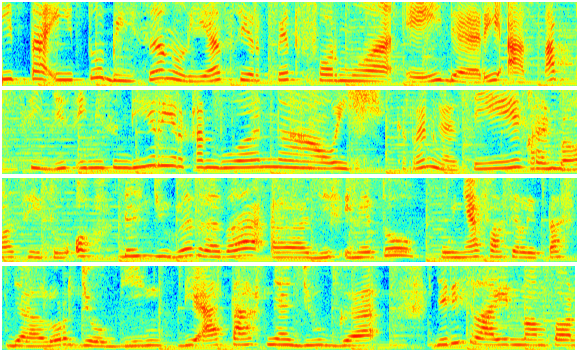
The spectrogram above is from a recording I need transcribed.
kita itu bisa ngelihat sirkuit Formula E dari atap si JIS ini sendiri rekan buana. Wih keren gak sih? Keren banget sih itu. Oh, dan juga ternyata uh, JIS ini tuh punya fasilitas jalur jogging di atasnya juga. Jadi selain nonton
